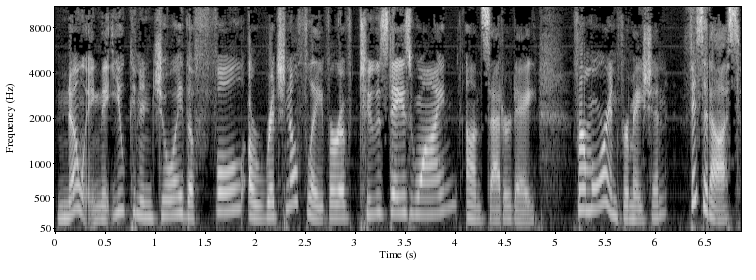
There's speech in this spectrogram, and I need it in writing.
knowing that you can enjoy the full original flavor of Tuesday's wine on Saturday. For more information, visit us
